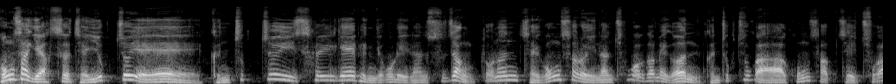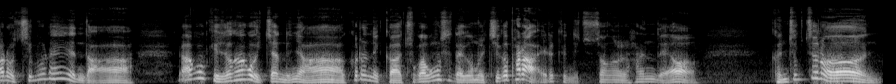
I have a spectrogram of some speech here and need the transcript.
공사계약서 제6조에 건축주의 설계 변경으로 인한 수정 또는 재공사로 인한 초과 금액은 건축주가 공사업체에 추가로 지불해야 된다. 라고 규정하고 있지 않느냐. 그러니까 추가 공사 대금을 지급하라. 이렇게 이제 주장을 하는데요. 건축주는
